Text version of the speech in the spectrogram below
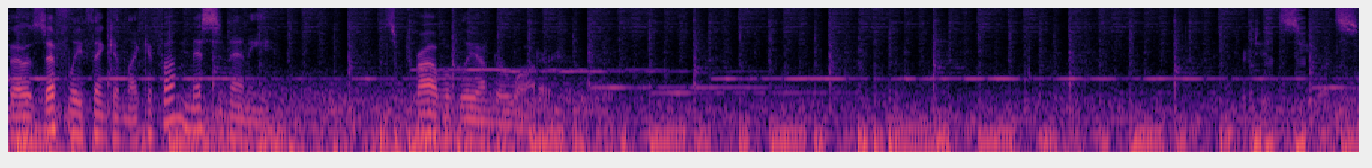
Because I was definitely thinking, like, if I'm missing any, it's probably underwater. Never did see what's.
